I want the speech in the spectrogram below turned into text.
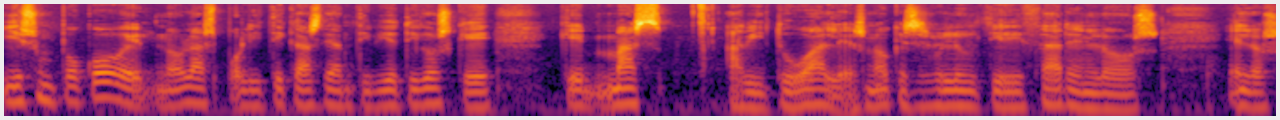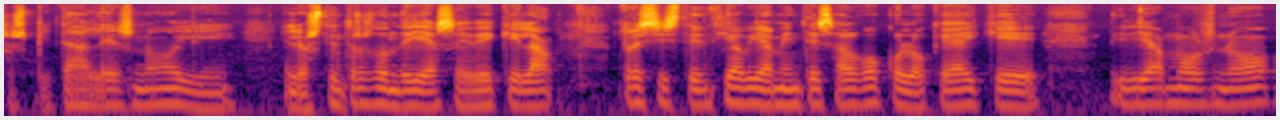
Y es un poco ¿no? las políticas de antibióticos que, que más habituales, ¿no? que se suelen utilizar en los, en los hospitales ¿no? y en los centros donde ya se ve que la resistencia obviamente es algo con lo que hay que, diríamos, ¿no?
